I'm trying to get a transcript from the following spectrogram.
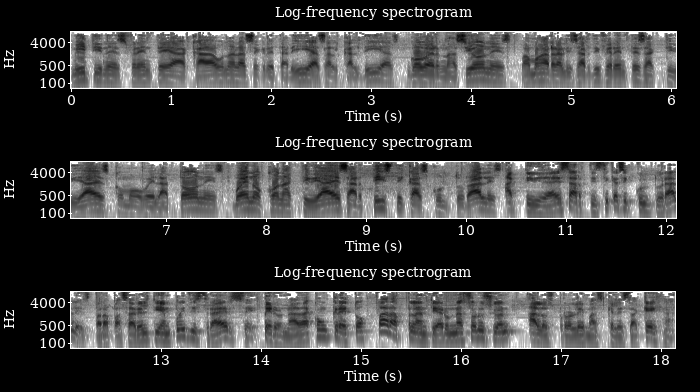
Mítines frente a cada una de las secretarías, alcaldías, gobernaciones. Vamos a realizar diferentes actividades como velatones, bueno, con actividades artísticas, culturales. Actividades artísticas y culturales para pasar el tiempo y distraerse, pero nada concreto para plantear una solución a los problemas que les aquejan.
